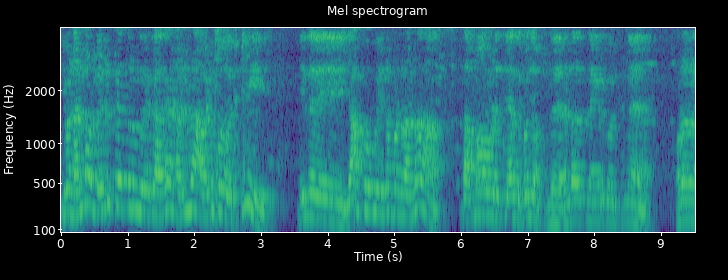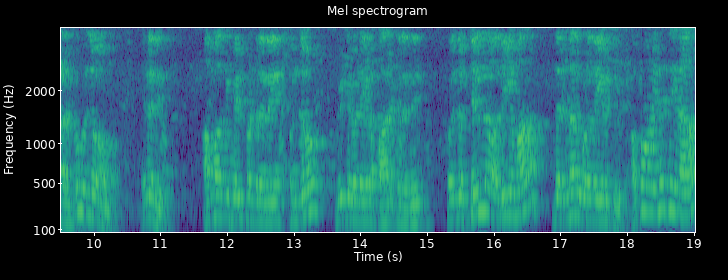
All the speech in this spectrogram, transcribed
இவன் நல்லா வெறுப்பேத்தணுங்கிறதுக்காக நல்லா அடுப்பை வச்சு இந்த யாப்பவும் என்ன பண்றான்னா இந்த அம்மாவோட சேர்ந்து கொஞ்சம் இந்த ரெண்டாவது பிள்ளைங்களுக்கு ஒரு சின்ன உடல்நலக்கும் கொஞ்சம் என்னது? அம்மாவுக்கு ஹெல்ப் பண்றது கொஞ்சம் வீட்டு வேலைகளை பார்க்கறது கொஞ்சம் செல்லம் அதிகமா இந்த ரெண்டாவது குழந்தைகளுக்கு. இருக்கு அப்போ அவன் என்ன செய்யறான்?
